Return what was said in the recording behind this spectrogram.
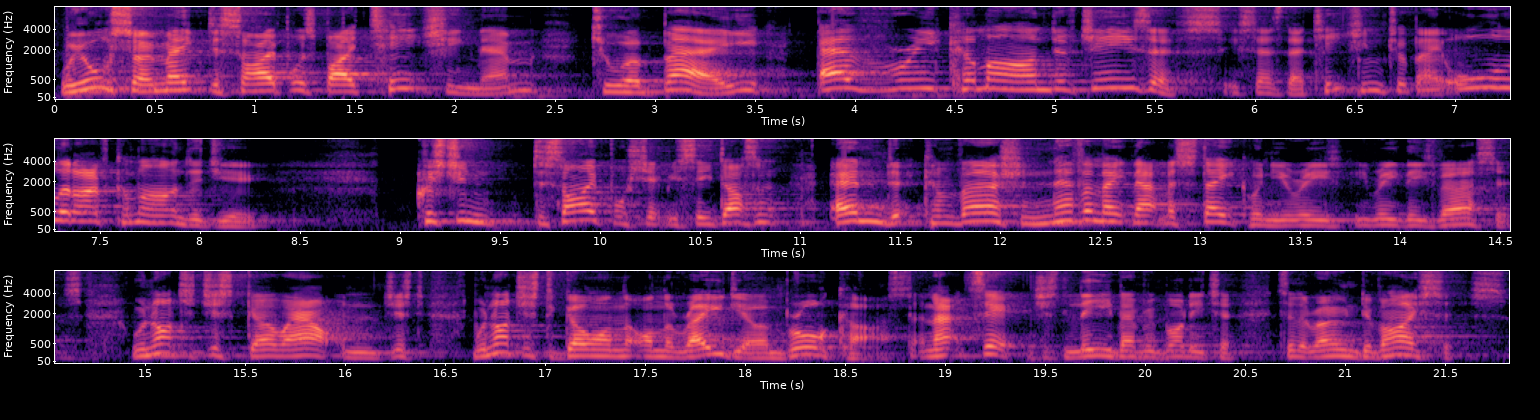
We also make disciples by teaching them to obey every command of Jesus. He says they're teaching to obey all that I've commanded you. Christian discipleship, you see, doesn't end at conversion. Never make that mistake when you read, you read, these verses. We're not to just go out and just, we're not just to go on, on the radio and broadcast, and that's it. Just leave everybody to, to their own devices.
